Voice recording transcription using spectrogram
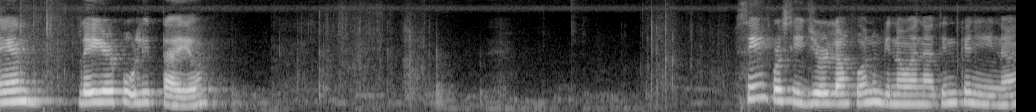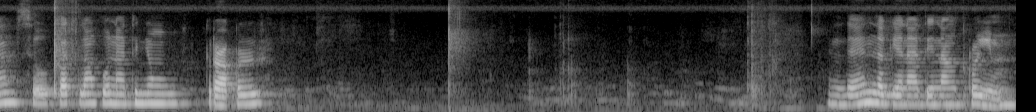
And, layer po ulit tayo. Same procedure lang po nung ginawa natin kanina. So, cut lang po natin yung cracker. And then, lagyan natin ng cream.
